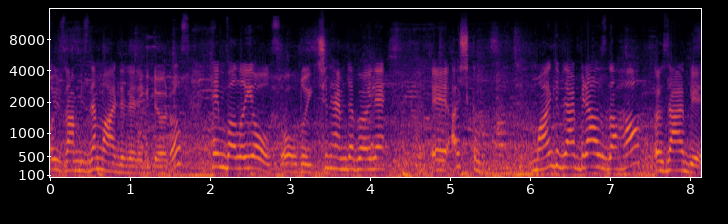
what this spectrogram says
O yüzden biz de mahallelere gidiyoruz. Hem balayı ol- olduğu için hem de böyle e, aşkım Maldivler biraz daha özel bir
